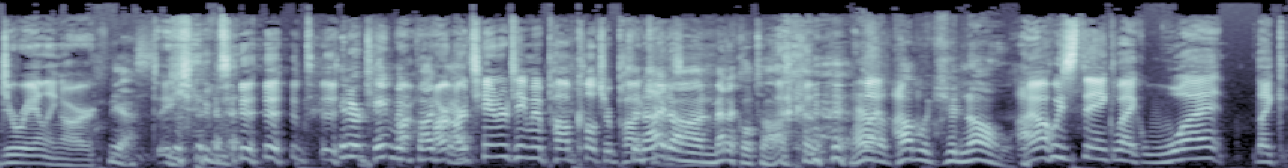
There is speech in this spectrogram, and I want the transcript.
derailing our Yes. our, Entertainment podcast. our, our entertainment pop culture podcast. Tonight on Medical Talk. Now the public should know. I always think like what like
